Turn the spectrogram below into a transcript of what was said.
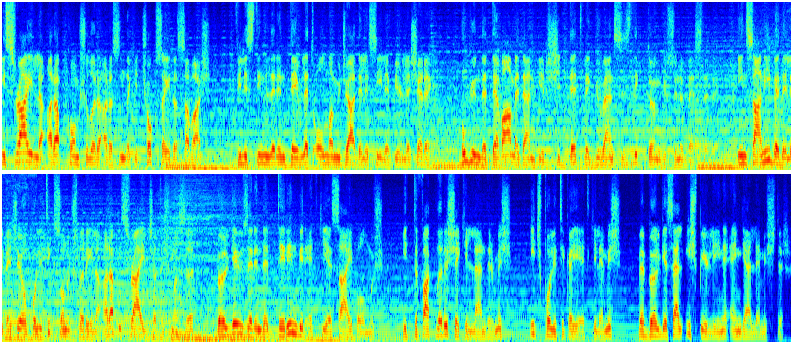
İsrail ile Arap komşuları arasındaki çok sayıda savaş, Filistinlilerin devlet olma mücadelesiyle birleşerek, bugün de devam eden bir şiddet ve güvensizlik döngüsünü besledi. İnsani bedeli ve jeopolitik sonuçlarıyla Arap-İsrail çatışması, bölge üzerinde derin bir etkiye sahip olmuş, ittifakları şekillendirmiş, iç politikayı etkilemiş ve bölgesel işbirliğini engellemiştir.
